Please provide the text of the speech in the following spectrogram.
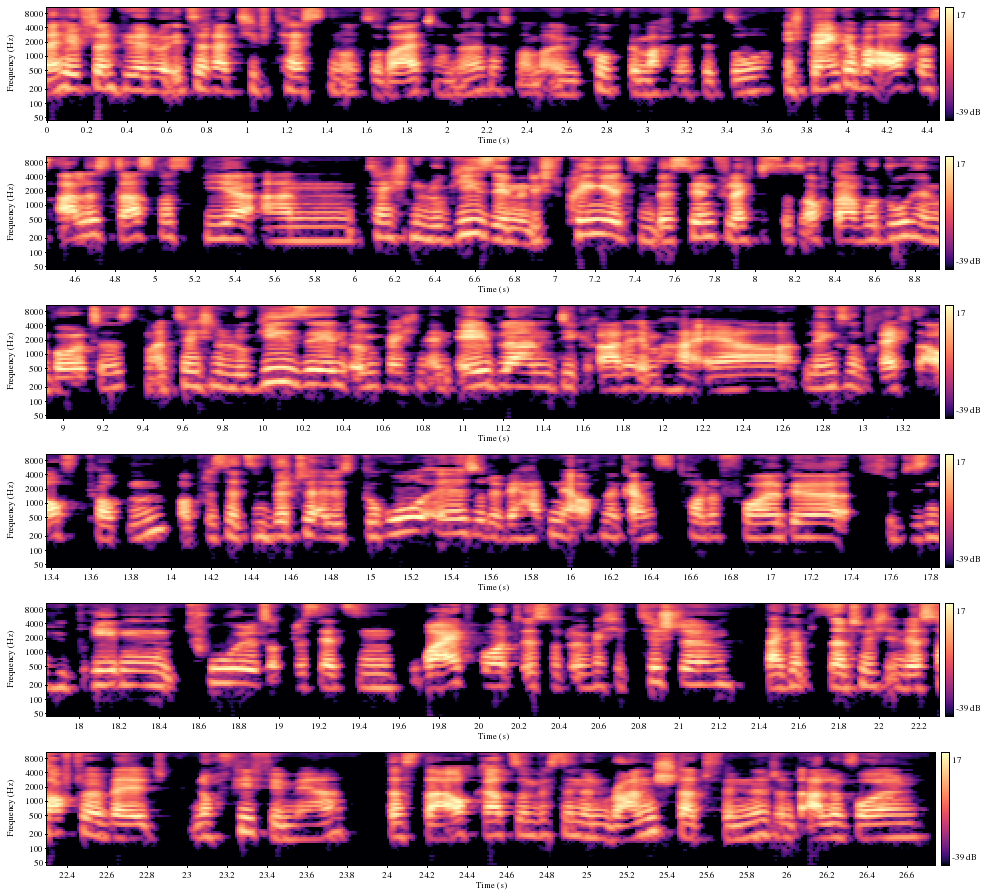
Da hilft dann wieder nur iterativ testen und so weiter, ne? dass man mal irgendwie guckt, wir machen das jetzt so. Ich denke aber auch, dass alles das, was wir an Technologie sehen, und ich springe jetzt ein bisschen, vielleicht ist das auch da, wo du hin wolltest, an Technologie sehen, irgendwelchen Enablern, die gerade im HR links und rechts aufploppen, ob das jetzt ein virtuelles Büro ist oder wir hatten ja auch eine ganz tolle Folge zu diesen hybriden Tools, ob das jetzt ein Whiteboard ist oder irgendwelche Tische. Da gibt es natürlich in der Softwarewelt noch viel, viel mehr dass da auch gerade so ein bisschen ein Run stattfindet und alle wollen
